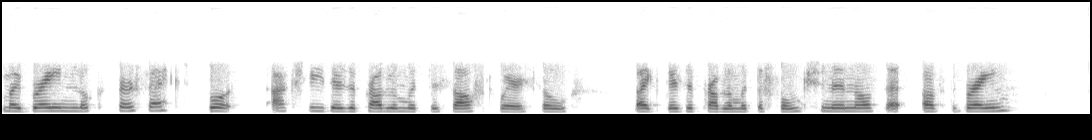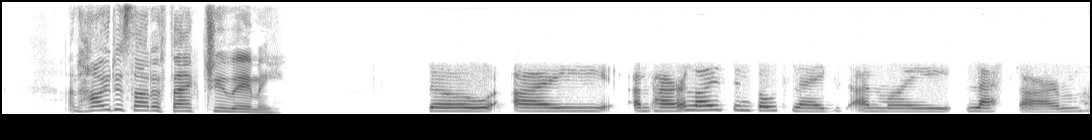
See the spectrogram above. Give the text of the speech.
my brain looks perfect, but actually there's a problem with the software. So, like, there's a problem with the functioning of the of the brain. And how does that affect you, Aimee? So I am paralyzed in both legs and my left arm.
